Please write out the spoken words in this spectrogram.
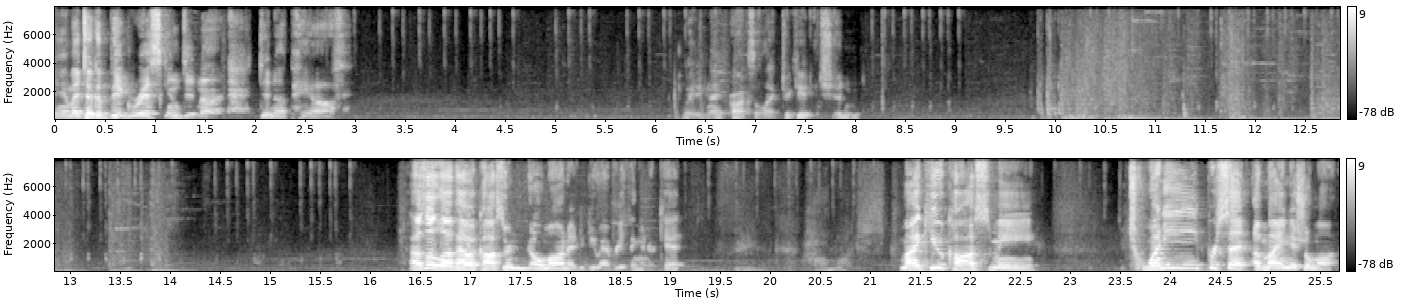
Damn, I took a big risk and did not did not pay off. Wait, Ignite procs electrocute? It shouldn't. I also love how it costs her no mana to do everything in her kit. My Q costs me 20% of my initial mana.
